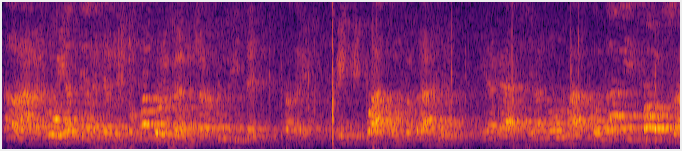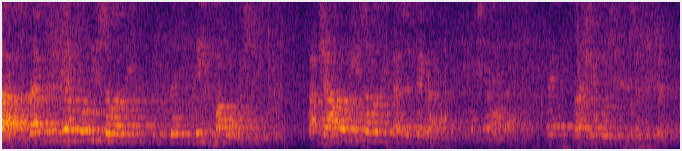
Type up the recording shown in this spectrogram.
Allora noi anziani abbiamo detto, quando l'inverno sarà più mite, andremo. 24 febbraio i ragazzi hanno urlato, dai forza, sta iniziando l'isola dei, famosi, facciamo l'isola dei cassi integrati. E siamo andati. Eh, nasce così, semplicemente.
